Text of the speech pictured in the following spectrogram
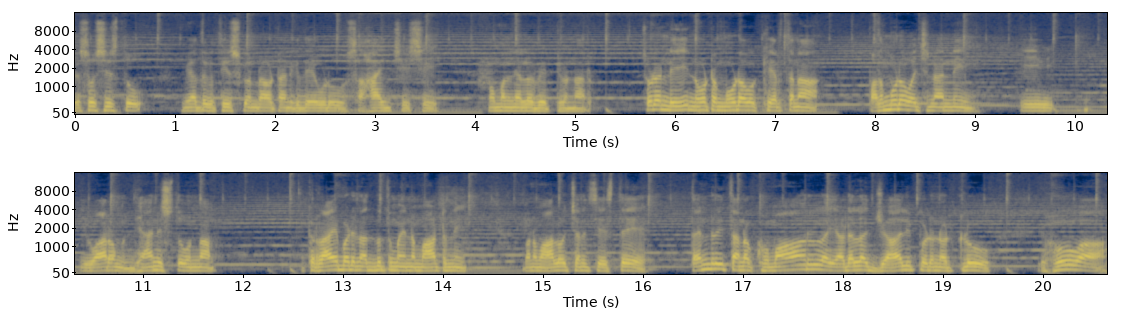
విశ్వసిస్తూ మీ వద్దకు తీసుకొని రావడానికి దేవుడు సహాయం చేసి మమ్మల్ని నిలబెట్టి ఉన్నారు. చూడండి నూట మూడవ కీర్తన పదమూడవ వచనాన్ని ఈ ఈ వారం ధ్యానిస్తూ ఉన్నాం. ఇక్కడ రాయబడిన అద్భుతమైన మాటని మనం ఆలోచన చేస్తే తండ్రి తన కుమారుల ఎడల జాలిపడినట్లు యహోవా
